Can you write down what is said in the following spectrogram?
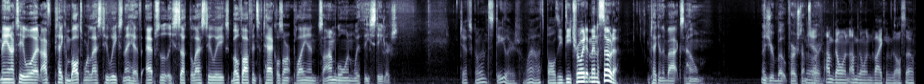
Man, I tell you what, I've taken Baltimore the last two weeks, and they have absolutely sucked the last two weeks. Both offensive tackles aren't playing, so I'm going with the Steelers. Jeff's going Steelers. Wow, that's ballsy. Detroit at Minnesota. I'm taking the Vikes at home. As your boat first. I'm yeah, sorry. I'm going. I'm going Vikings also.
